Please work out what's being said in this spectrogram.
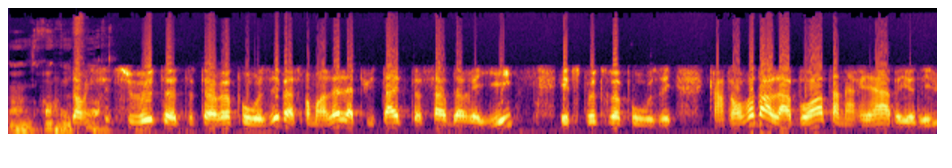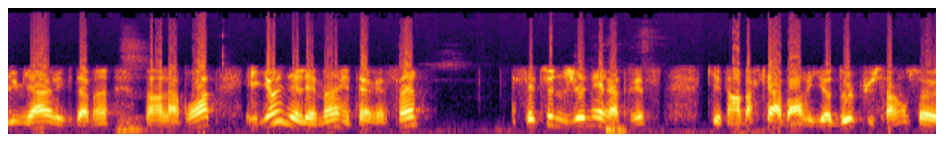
un, grand confort. Donc, si tu veux te, te, reposer, ben, à ce moment-là, l'appui-tête te sert d'oreiller et tu peux te reposer. Quand on va dans la boîte en arrière, ben, il y a des lumières, évidemment, dans la boîte. Et il y a un élément intéressant, c'est une génératrice qui est embarquée à bord. Il y a deux puissances. Euh,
